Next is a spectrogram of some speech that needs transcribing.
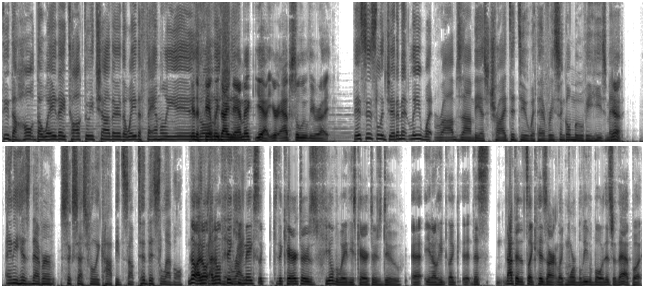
dude, the whole the way they talk to each other, the way the family is, Yeah, the family this shit. dynamic. Yeah, you're absolutely right. This is legitimately what Rob Zombie has tried to do with every single movie he's made. Yeah. And he has never successfully copied some to this level. No, I don't. I don't think he makes the, the characters feel the way these characters do. Uh, you know, he like uh, this. Not that it's like his aren't like more believable or this or that, but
